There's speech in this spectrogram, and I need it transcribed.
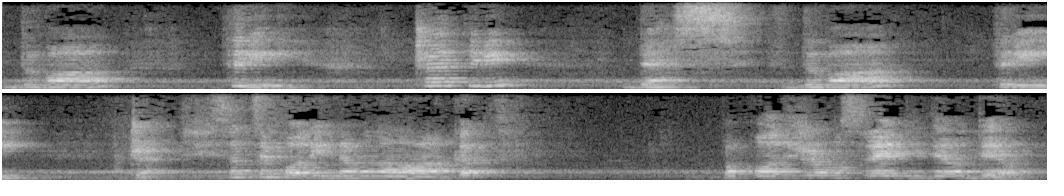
dva, tri, četiri, deset, dva, tri, četiri. Sad se podignemo na lakat, pa podižemo srednji deo tela.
